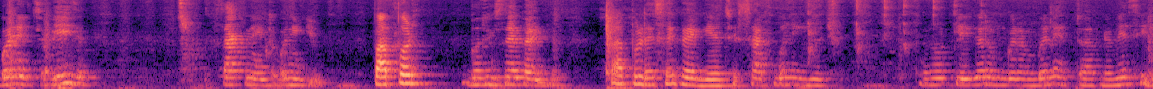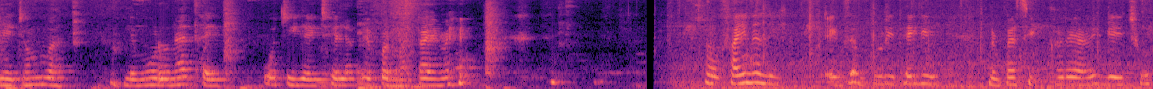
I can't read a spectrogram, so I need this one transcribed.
બને છે બે જ. શાક નહીં તો બની ગયું. પાપડ? બધું શેકાઈ ગયું. પાપડે શેકાઈ ગયા છે શાક બની ગયું છે. રોટલી ગરમ ગરમ બને તો આપણે બેસી જઈએ જમવા. એટલે મોડું ના થાય પહોંચી જાય છેલ્લા પેપરમાં ટાઈમે તો ફાઇનલી એક્ઝામ પૂરી થઈ ગઈ ને પછી ઘરે આવી ગઈ છું.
